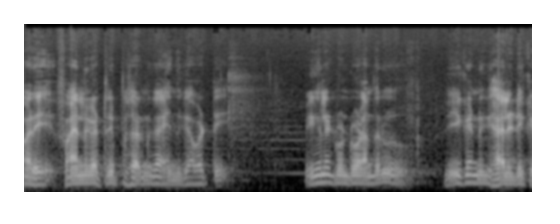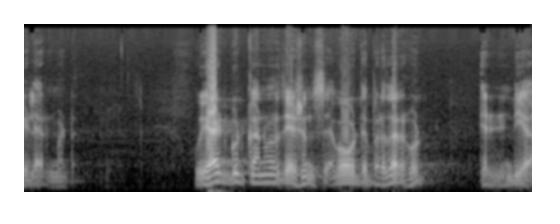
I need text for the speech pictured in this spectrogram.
మరి ఫైనల్గా ట్రిప్ సడన్గా అయింది కాబట్టి మిగిలినటువంటి వాళ్ళందరూ వీకెండ్కి హాలిడేకి వెళ్ళారనమాట we had good conversations about the brotherhood in India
